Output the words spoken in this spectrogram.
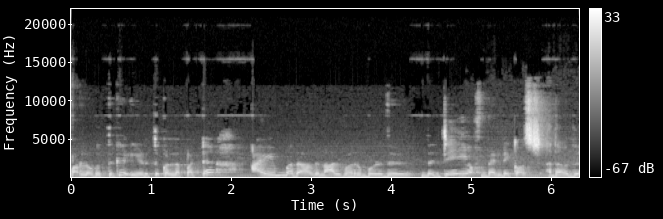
பரலோகத்துக்கு எடுத்துக்கொள்ளப்பட்ட ஐம்பதாவது நாள் வரும் பொழுது த டே ஆஃப் பெண்டேகாஸ்ட் அதாவது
